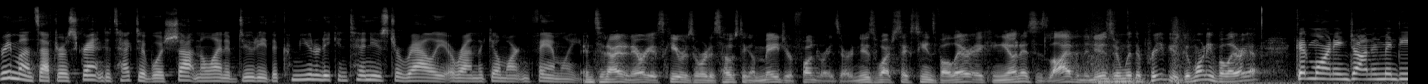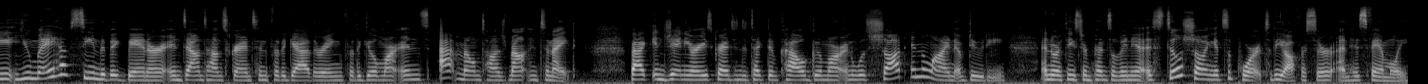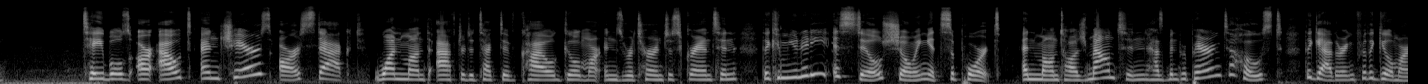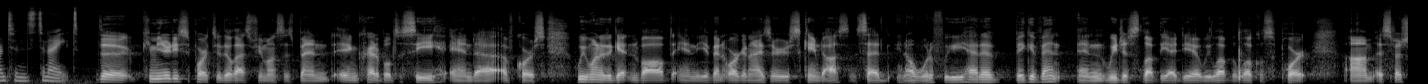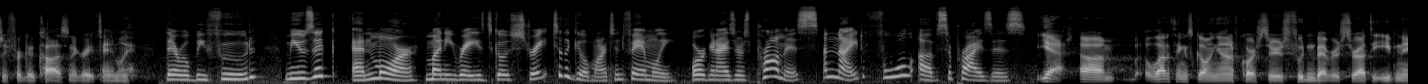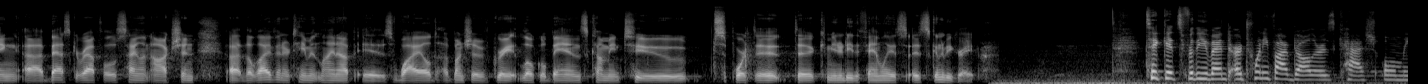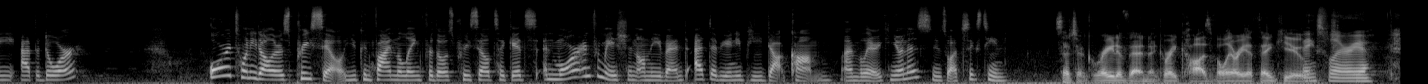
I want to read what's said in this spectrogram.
Three months after a Scranton detective was shot in the line of duty, the community continues to rally around the Gilmartin family. And tonight, an area ski resort is hosting a major fundraiser. Newswatch 16's Valeria Quinones is live in the newsroom with a preview. Good morning, Valeria. Good morning, John and Mindy. You may have seen the big banner in downtown Scranton for the gathering for the Gilmartins at Montage Mountain tonight. Back in January, Scranton detective Kyle Gilmartin was shot in the line of duty, and northeastern Pennsylvania is still showing its support to the officer and his family. Tables are out and chairs are stacked. One month after Detective Kyle Gilmartin's return to Scranton, the community is still showing its support. And Montage Mountain has been preparing to host the gathering for the Gilmartins tonight. The community support through the last few months has been incredible to see, and uh, of course, we wanted to get involved. And the event organizers came to us and said, you know, what if we had a big event? And we just love the idea. We love the local support, um, especially for a good cause and a great family. There will be food, music, and more. Money raised goes straight to the Gilmartin family. Organizers promise a night full of surprises. Yeah, um, a lot of things going on. Of course, there's food and beverage throughout the evening, uh, basket raffle, silent auction. Uh, the live entertainment lineup is wild. A bunch of great local bands coming to support the, the community, the family. It's, it's going to be great. Tickets for the event are $25 cash only at the door or $20 pre-sale. You can find the link for those pre-sale tickets and more information on the event at WNEP.com. I'm Valeria Quinones, Newswatch 16. Such a great event, a great cause. Valeria, thank you. Thanks, Valeria.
